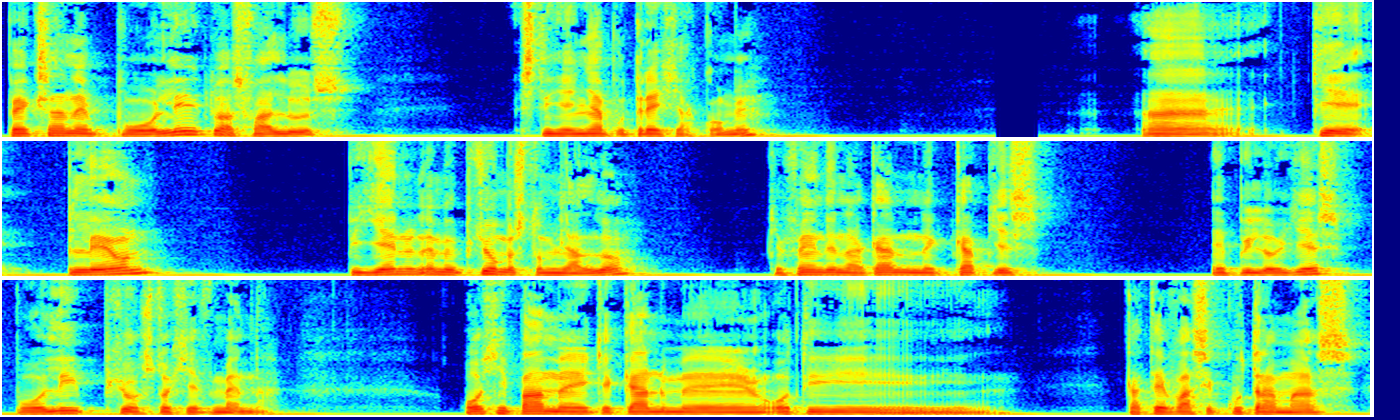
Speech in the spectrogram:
Παίξανε πολύ του ασφαλούς στη γενιά που τρέχει ακόμη. Ε, και πλέον πηγαίνουν με πιο μες στο μυαλό και φαίνεται να κάνουν κάποιες επιλογές πολύ πιο στοχευμένα όχι πάμε και κάνουμε ότι κατεβάσει κούτρα μας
